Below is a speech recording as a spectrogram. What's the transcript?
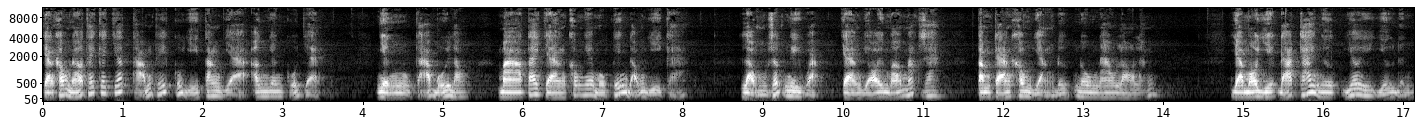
Chàng không nỡ thấy cái chết thảm thiết của vị tăng già ân nhân của chàng. Nhưng cả buổi lâu mà tay chàng không nghe một tiếng động gì cả. Lòng rất nghi hoặc, chàng dội mở mắt ra, tâm trạng không dằn được nôn nao lo lắng. Và mọi việc đã trái ngược với dự định.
